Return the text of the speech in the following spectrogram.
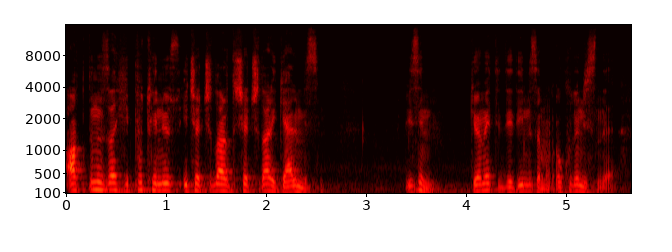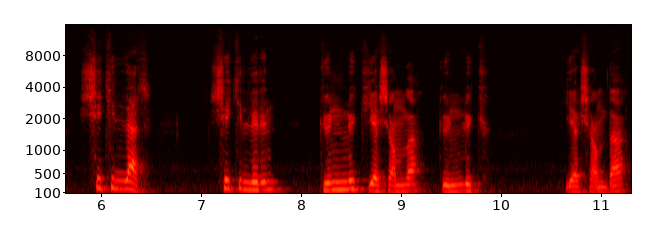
aklınıza hipotenüs, iç açılar, dış açılar gelmesin. Bizim geometri dediğimiz zaman okul öncesinde şekiller, şekillerin günlük yaşamla günlük yaşamda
